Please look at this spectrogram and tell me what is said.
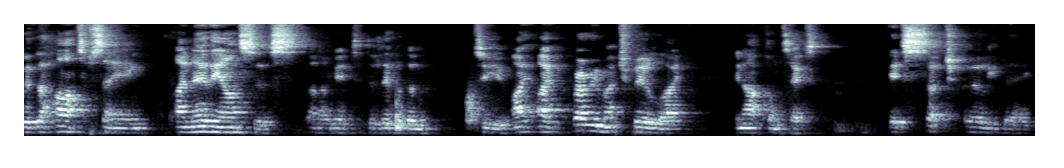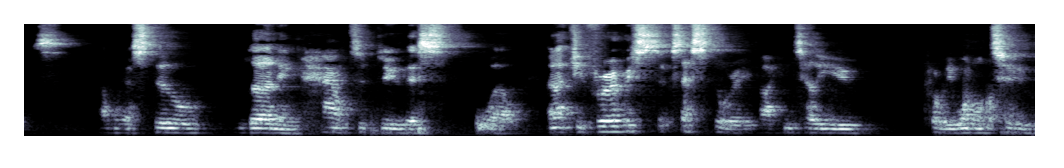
with the heart of saying, I know the answers and I'm going to deliver them to you. I, I very much feel like, in our context, it's such early days and we are still learning how to do this well. And actually, for every success story, I can tell you probably one or two,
